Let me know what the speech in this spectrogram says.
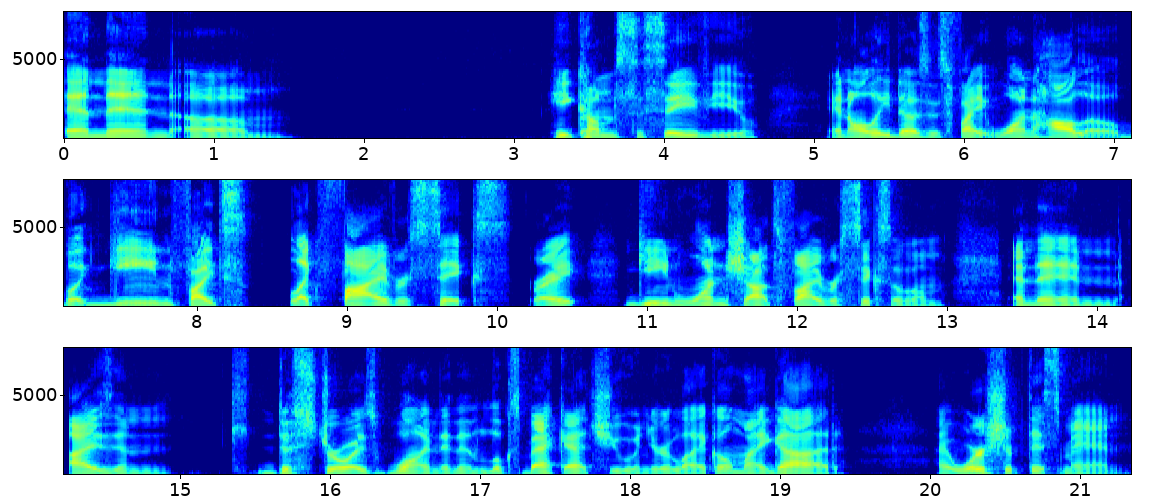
And then um, he comes to save you, and all he does is fight one hollow, but Gin fights like five or six, right? Gin one shots five or six of them, and then Aizen destroys one, and then looks back at you, and you're like, "Oh my god, I worship this man,"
